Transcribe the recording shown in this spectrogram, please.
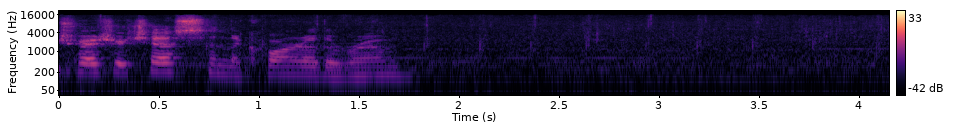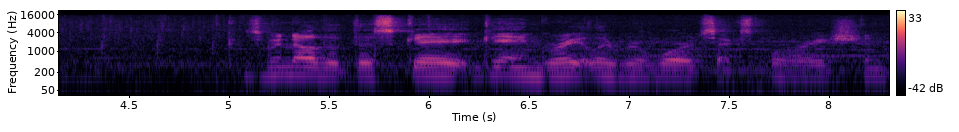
Treasure chests in the corner of the room? Because we know that this ga game greatly rewards exploration.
